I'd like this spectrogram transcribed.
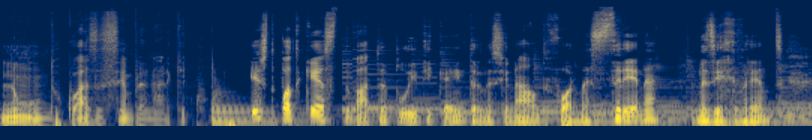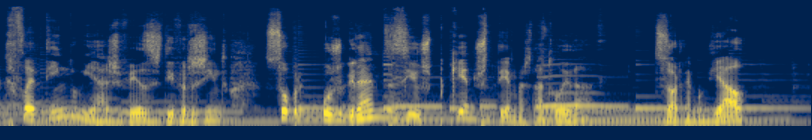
num mundo quase sempre anárquico. Este podcast debate a política internacional de forma serena, mas irreverente, refletindo e às vezes divergindo sobre os grandes e os pequenos temas da atualidade. Desordem Mundial,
